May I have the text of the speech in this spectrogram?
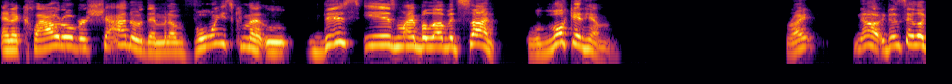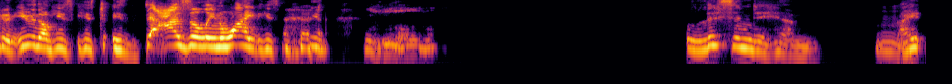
And a cloud overshadowed them and a voice came out, "This is my beloved son. Look at him." Right? No, it doesn't say look at him even though he's he's he's dazzling white. He's he's listen to him. Mm. right?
